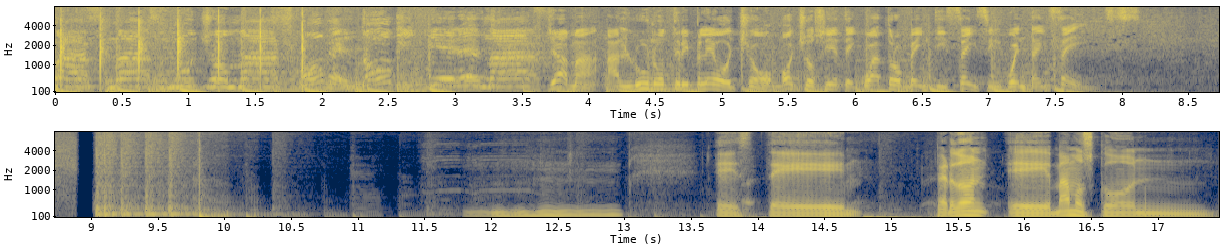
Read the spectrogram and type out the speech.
Más, más, mucho más. Con el y quieres más. Llama al 1 triple 874 2656. Este, perdón, eh, vamos con,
